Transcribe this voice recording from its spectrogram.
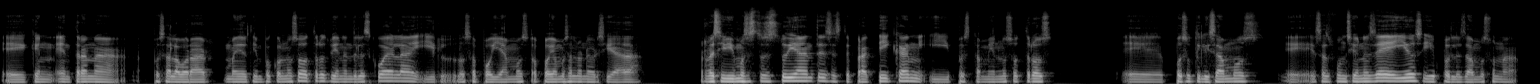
eh, que en- entran a, pues a laborar medio tiempo con nosotros, vienen de la escuela y los apoyamos, apoyamos en la universidad. a- recibimos estos estudiantes, este, practican y pues también nosotros, eh, pues utilizamos eh, esas funciones de ellos y pues les damos una,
